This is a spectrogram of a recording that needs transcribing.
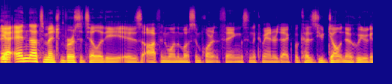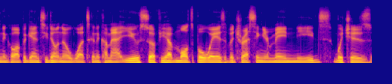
Yeah, and not to mention versatility is often one of the most important things in the commander deck because you don't know who you're going to go up against. You don't know what's going to come at you. So if you have multiple ways of addressing your main needs, which is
